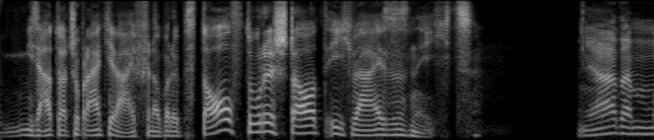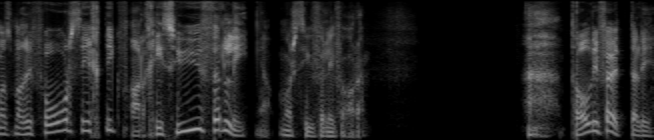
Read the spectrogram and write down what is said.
mein Auto hat schon breite Reifen, aber ob es das durchsteht, ich weiß es nicht. Ja, dann muss man ein bisschen vorsichtig fahren. Ein bisschen Säuferli. Ja, musst Säuferli fahren. Tolle Fötterli.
